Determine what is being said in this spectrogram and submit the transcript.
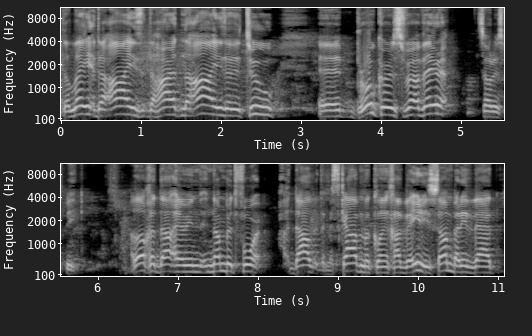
The, the eyes, the heart and the eyes are the two uh, brokers for Avera, so to speak. I mean, numbered four. Somebody that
